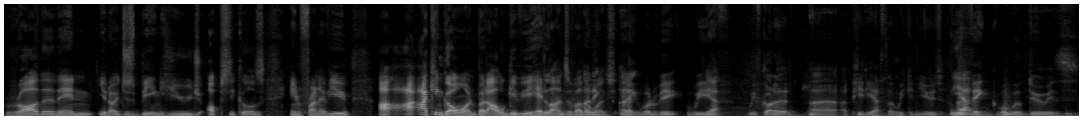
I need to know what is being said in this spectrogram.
rather than you know just being huge obstacles in front of you. I, I, I can go on, but I will give you headlines of other I think, ones. I think what would be we yeah. we've got a uh, a PDF that we can use. Yeah. I think what we'll do is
